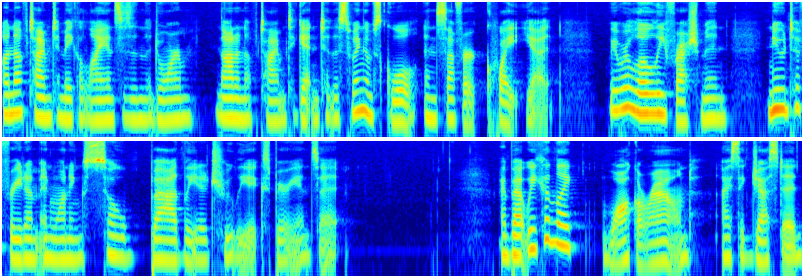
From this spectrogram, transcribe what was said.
enough time to make alliances in the dorm, not enough time to get into the swing of school and suffer quite yet. We were lowly freshmen, new to freedom and wanting so badly to truly experience it. I bet we could, like, walk around, I suggested.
